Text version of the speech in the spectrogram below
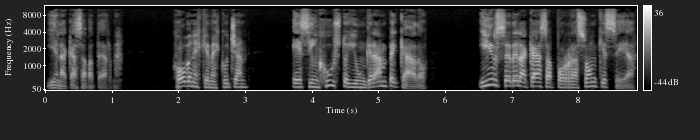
y en la casa paterna. Jóvenes que me escuchan, es injusto y un gran pecado irse de la casa por razón que sea,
